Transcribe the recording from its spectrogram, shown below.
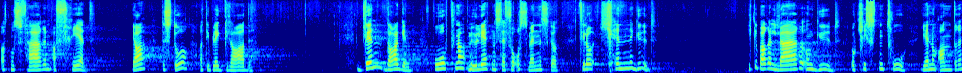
atmosfæren av fred. Ja, det står at de ble glade. Den dagen åpna muligheten seg for oss mennesker til å kjenne Gud. Ikke bare lære om Gud og kristen tro, gjennom andre,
